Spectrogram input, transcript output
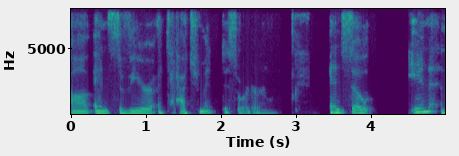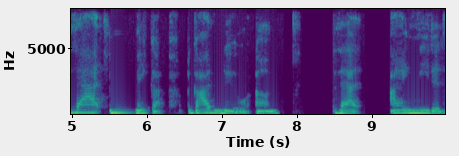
um, and severe attachment disorder. Mm. And so, in that makeup, God knew um, that I needed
